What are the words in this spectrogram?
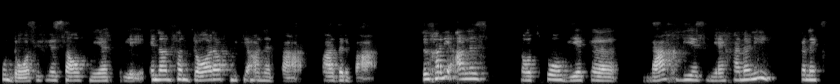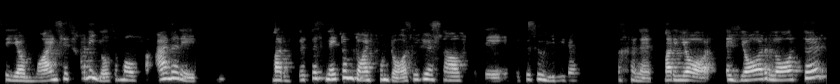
fondasie vir jouself neer te lê en dan van daar af moet jy aan dit werk, verder werk. So gaan nie alles na 12 weke reg wees en jy gaan nou nie kan ek sê jou mindset gaan nie heeltemal verander het nie. Maar dit is net om daai fondasie vir jouself te hê. Dit is hoe hierdie ding begin het. Maar ja, 'n jaar later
